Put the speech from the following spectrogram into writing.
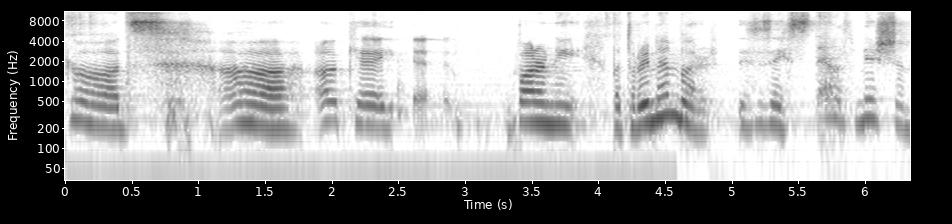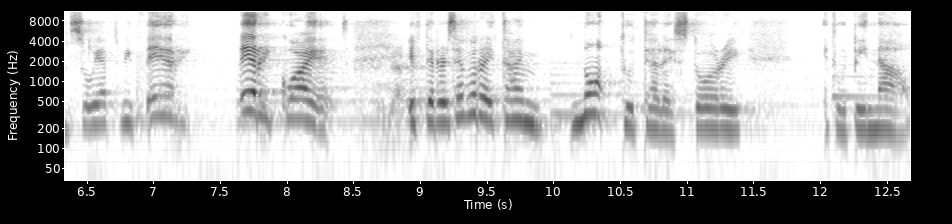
Gods. Ah, okay. Uh, Barney, but remember, this is a stealth mission, so we have to be very, very quiet. If there is ever a time not to tell a story, it would be now.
